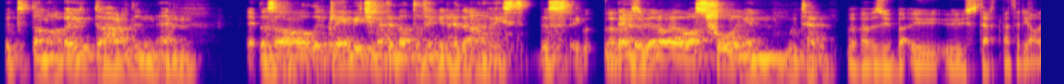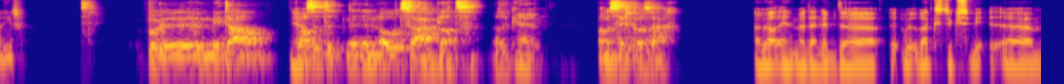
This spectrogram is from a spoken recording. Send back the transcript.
het dan nog uit te harden. En dat is allemaal een klein beetje met een natte vinger gedaan geweest. Dus ik Wat denk dat je nog wel wat scholingen moet hebben. Wat was uw, ba- uw, uw startmateriaal hier? Voor de metaal Ja. was het een, een oud zaagblad dat ik Ja. van een cirkelzaag. Ah, wel, en, maar dan heb je... eh, Welk stuk, sme, ehm,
